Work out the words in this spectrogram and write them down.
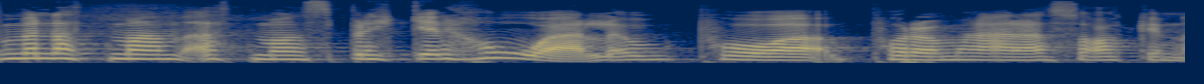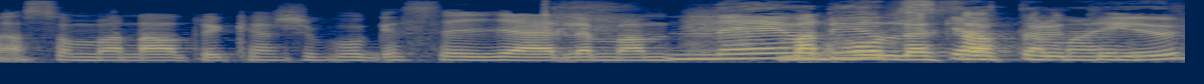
men att man, att man spräcker hål på, på de här sakerna som man aldrig kanske vågar säga eller man, Nej, man håller saker och man ting. ju.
